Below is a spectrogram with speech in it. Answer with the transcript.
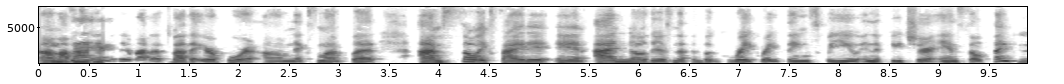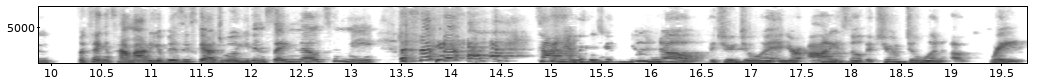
Um, I'll be standing there by the by the airport um, next month. But I'm so excited, and I know there's nothing but great, great things for you in the future. And so thank you for taking time out of your busy schedule. You didn't say no to me. Tanya, because you, you know that you're doing, and your audience know that you're doing a great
